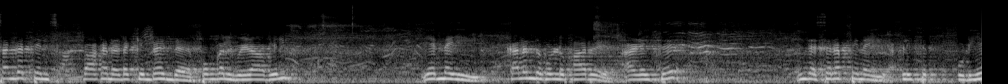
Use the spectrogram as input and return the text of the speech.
சங்கத்தின் சார்பாக நடக்கின்ற இந்த பொங்கல் விழாவில் என்னை கலந்து கொள்ளுமாறு அழைத்து இந்த சிறப்பினை அளித்திருக்கக்கூடிய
